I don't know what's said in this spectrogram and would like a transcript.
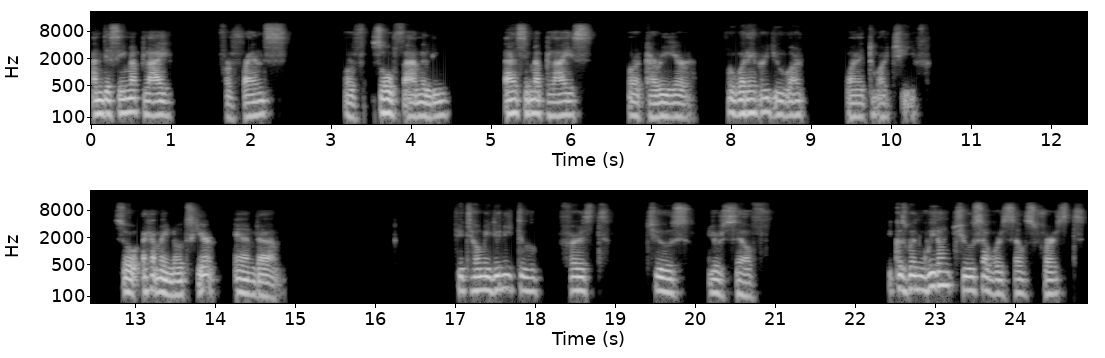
And the same apply for friends, for soul family. That same applies for a career, for whatever you are wanted to achieve. So I have my notes here, and um, she told me you need to first choose yourself because when we don't choose ourselves first,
